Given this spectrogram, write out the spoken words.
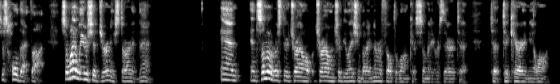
Just hold that thought. So my leadership journey started then. And and some of it was through trial, trial and tribulation, but I never felt alone because somebody was there to to to carry me along.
